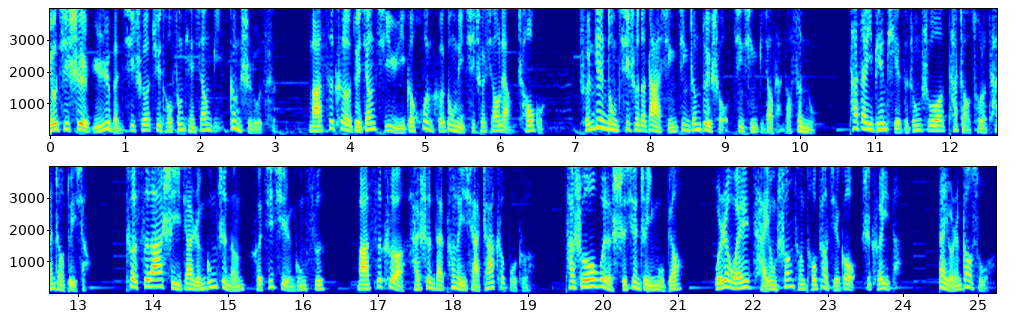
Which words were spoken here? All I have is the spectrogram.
尤其是与日本汽车巨头丰田相比，更是如此。马斯克对将其与一个混合动力汽车销量超过纯电动汽车的大型竞争对手进行比较感到愤怒。他在一篇帖子中说，他找错了参照对象。特斯拉是一家人工智能和机器人公司。马斯克还顺带喷了一下扎克伯格。他说，为了实现这一目标，我认为采用双层投票结构是可以的。但有人告诉我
